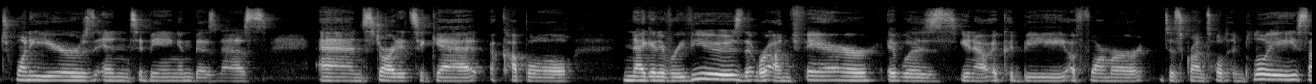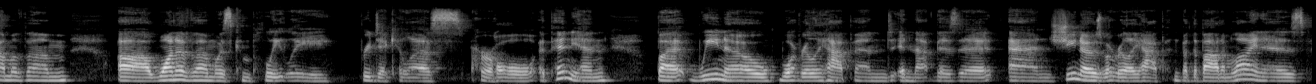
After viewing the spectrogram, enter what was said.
20 years into being in business and started to get a couple negative reviews that were unfair. It was, you know, it could be a former disgruntled employee, some of them, uh, one of them was completely ridiculous, her whole opinion, but we know what really happened in that visit, and she knows what really happened. But the bottom line is,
